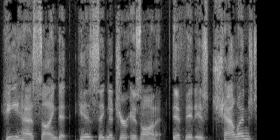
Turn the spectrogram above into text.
he has signed it. His signature is on it. If it is challenged,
